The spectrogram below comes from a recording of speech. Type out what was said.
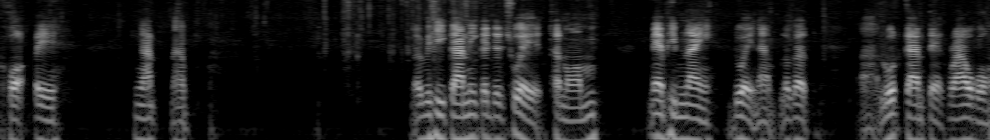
เคาะไปงัดนะครับ แล้ววิธีการนี้ก็จะช่วยถนอมแม่พิมพ์ในด้วยนะครับ แล้วก็ลดการแตกราวของ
